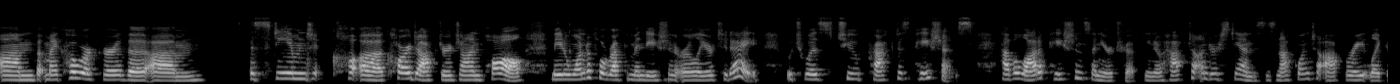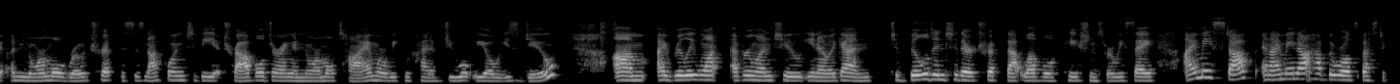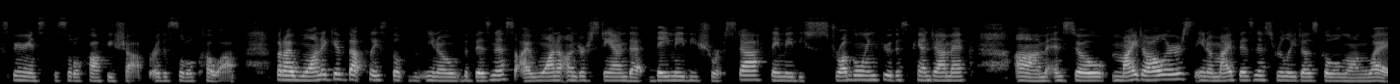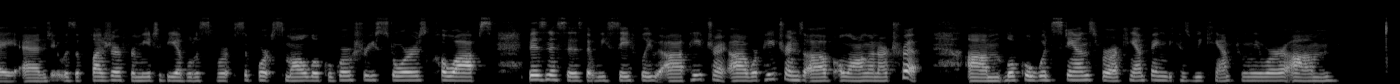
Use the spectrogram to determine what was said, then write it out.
Um, but my coworker, the um, esteemed uh, car doctor John Paul made a wonderful recommendation earlier today, which was to practice patience. Have a lot of patience on your trip. You know, have to understand this is not going to operate like a normal road trip. This is not going to be a travel during a normal time where we can kind of do what we always do. Um, I really want everyone to, you know, again, to build into their trip that level of patience where we say, I may stop and I may not have the world's best experience at this little coffee shop or this little co-op, but I want to give that place the, you know, the business. I want to understand that they may be short staffed, they may be struggling through this pandemic. Um, and so my dollars, you know, my business really does go a long way. And it was a pleasure for me to be able to support, support small local grocery stores, co-ops, businesses that we safely uh, patron, uh, were patrons of along on our trip. Um, local wood stands for our camping because we camped when we were um,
